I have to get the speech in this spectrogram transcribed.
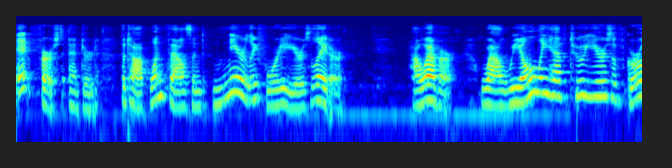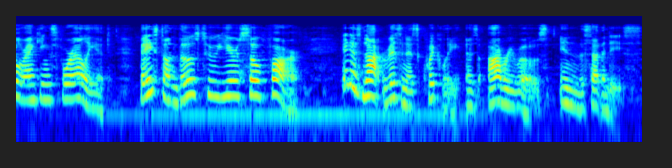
it first entered the top 1,000 nearly 40 years later. However, while we only have two years of girl rankings for Elliot, based on those two years so far, it has not risen as quickly as Aubrey rose in the 70s.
